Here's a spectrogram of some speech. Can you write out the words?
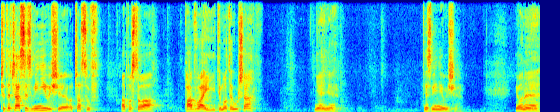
Czy te czasy zmieniły się od czasów apostoła Pawła i Tymoteusza? Nie, nie. Nie zmieniły się. I one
